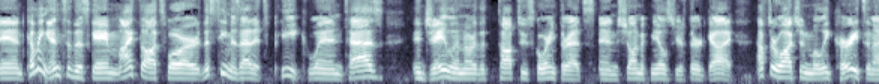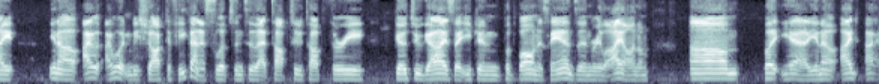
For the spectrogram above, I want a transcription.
And coming into this game, my thoughts were this team is at its peak when Taz and Jalen are the top two scoring threats, and Sean McNeil's your third guy. After watching Malik Curry tonight, you know, I, I wouldn't be shocked if he kind of slips into that top two, top three go to guys that you can put the ball in his hands and rely on them. Um, but yeah, you know, I, I,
